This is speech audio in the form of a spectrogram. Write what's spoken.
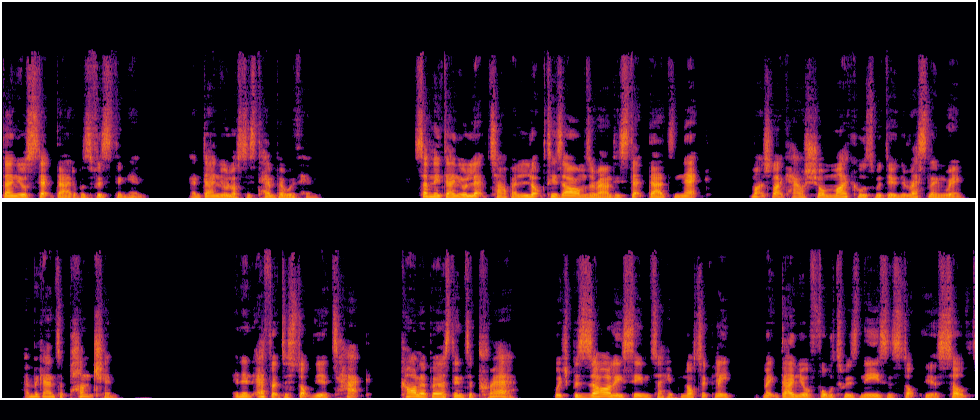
Daniel's stepdad was visiting him, and Daniel lost his temper with him. Suddenly, Daniel leapt up and locked his arms around his stepdad's neck, much like how Shawn Michaels would do in the wrestling ring, and began to punch him. In an effort to stop the attack, Carla burst into prayer, which bizarrely seemed to hypnotically make Daniel fall to his knees and stop the assault.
